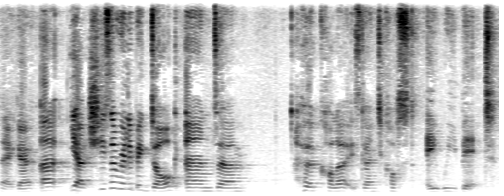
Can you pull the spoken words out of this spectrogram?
There you go. Uh, yeah, she's a really big dog and um, her collar is going to cost a wee bit.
